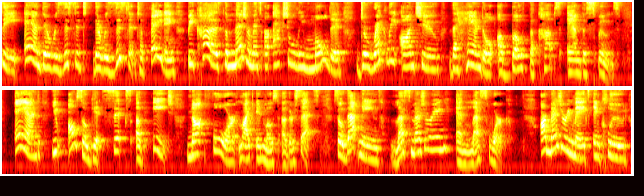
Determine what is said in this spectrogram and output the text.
see and they're resistant, they're resistant to fading because the measurements are actually molded directly onto the handle of both the cups and the spoons. And you also get six of each, not four like in most other sets. So that means less measuring and less work. Our measuring mates include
